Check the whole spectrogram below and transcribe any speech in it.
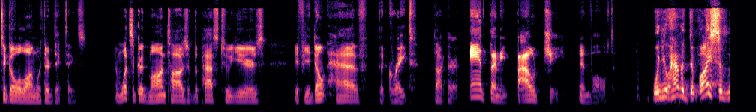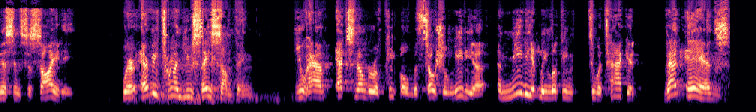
to go along with their dictates. And what's a good montage of the past two years if you don't have the great Dr. Anthony Fauci involved? when you have a divisiveness in society where every time you say something, you have X number of people with social media immediately looking to attack it, that adds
